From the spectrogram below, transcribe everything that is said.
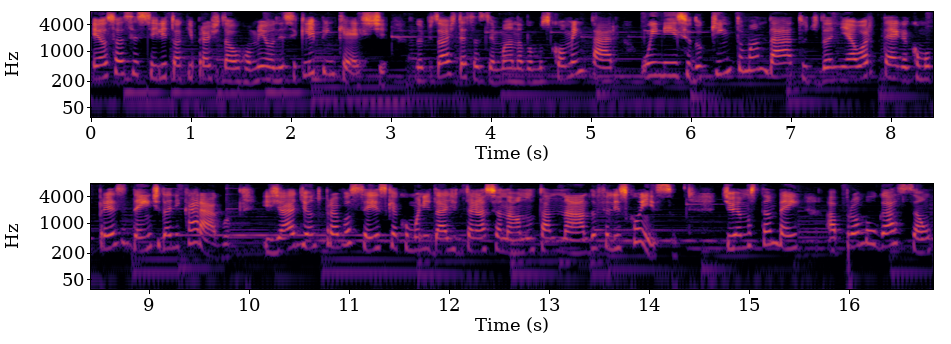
Eu sou a Cecília e tô aqui para ajudar o Romeu nesse Clipping Cast. No episódio dessa semana vamos comentar o início do quinto mandato de Daniel Ortega como presidente da Nicarágua. E já adianto para vocês que a comunidade internacional não tá nada feliz com isso. Tivemos também a promulgação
